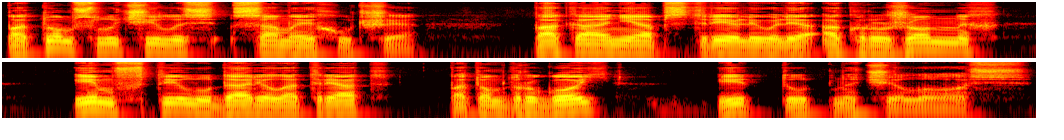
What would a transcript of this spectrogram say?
Потом случилось самое худшее. Пока они обстреливали окруженных, им в тыл ударил отряд, потом другой, и тут началось.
